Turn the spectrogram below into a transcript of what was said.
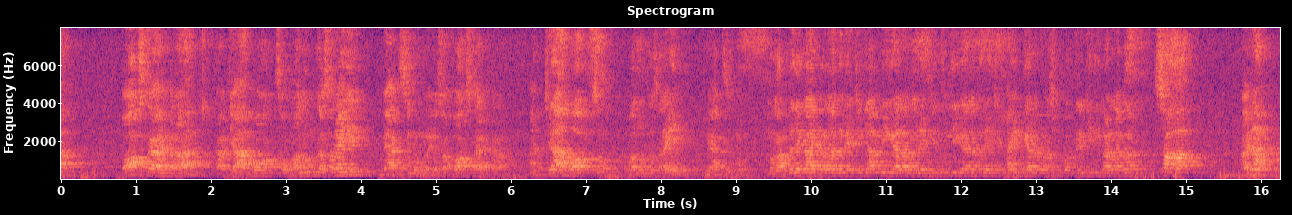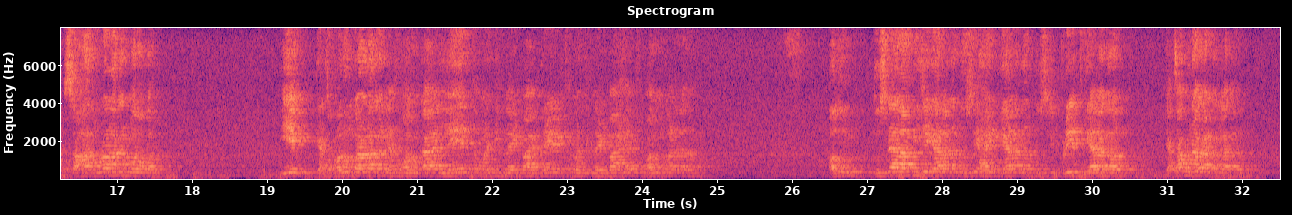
बॉक्स तयार करा का ज्या बॉक्सचं व्हॉल्यूम कसं राहील मॅक्झिमम राहील. असा बॉक्स तयार करा. आणि ज्या बॉक्सचं व्हॉल्यूम कसं राहील मॅक्झिमम मग आपल्याला काय करायला लागेल? याची लांबी घ्यायला लागेल याची रुंदी घ्यायला लागेल याची हाईट घ्यायला लागेल अशी पत्रे किती काढायला लागेल? सहा. आहे ना? सहा जोडा लागेल बरोबर. एक त्याचं व्हॉल्यूम काढायला लागेल. याचं व्हॉल्यूम काय? Length multiplied by breadth multiplied by याचं व्हॉल्यूम काढायला लागेल. अजून दुसऱ्या लांबीचे घ्यायला लागेल दुसरी हाईट घ्यायला लागेल दुसरी ब्रेथ घ्यायला लागेल त्याचा गुणाकार करायला लागेल.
